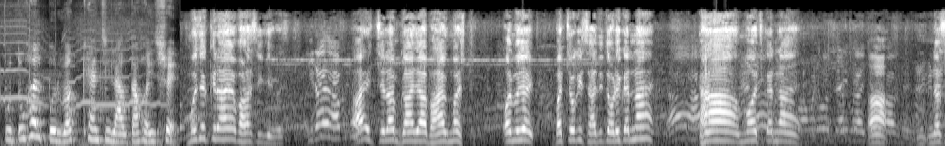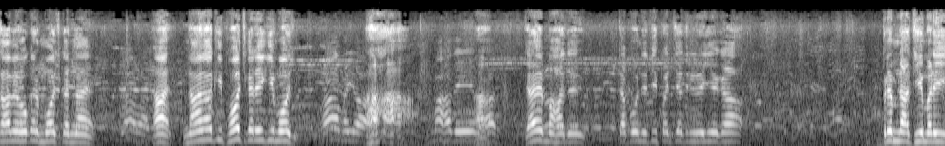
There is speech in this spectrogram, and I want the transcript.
કુતૂહલપૂર્વક ખેંચી લાવતા હોય છે मुझे किराया भाड़ा चाहिए बस किराया आपको हाँ चिलम गांजा भाग मस्त और मुझे बच्चों की शादी थोड़ी करना है हाँ मौज करना है हाँ नशा में होकर मौज करना है हाँ नागा की फौज करेगी मौज वाह भाई वाह हाँ, महादेव हाँ, हर जय महादेव તપોનિધિ પંચાયતની રહીએ બ્રહ્મનાથી મળી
